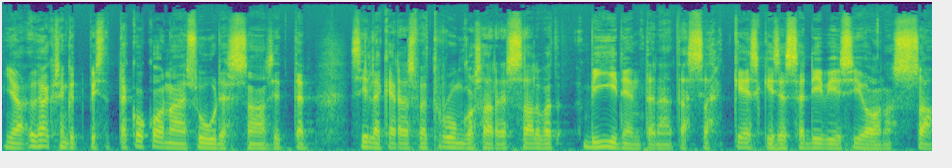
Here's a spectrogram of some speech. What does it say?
Ja 90 pistettä kokonaisuudessaan sitten sillä keräsivät runkosarjassa olivat viidentenä tässä keskisessä divisioonassa.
